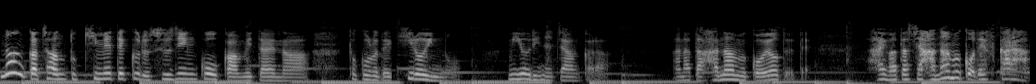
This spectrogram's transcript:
なんかちゃんと決めてくる主人公感みたいなところでヒロインのミオリネちゃんから、あなた花婿よと言って、はい、私花婿ですから、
